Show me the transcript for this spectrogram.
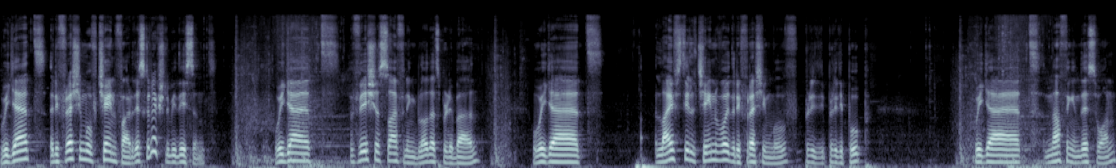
We get refreshing move chain fire. This could actually be decent. We get vicious siphoning blow. That's pretty bad. We get lifesteal chain void refreshing move. Pretty pretty poop. We get nothing in this one.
